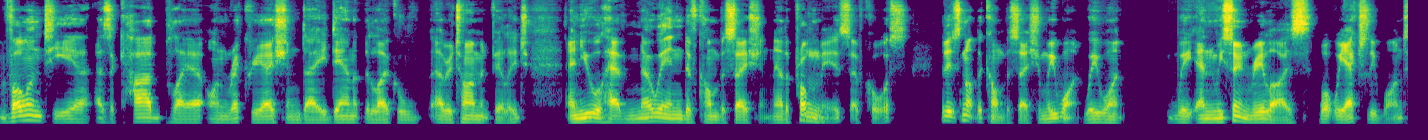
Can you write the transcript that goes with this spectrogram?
volunteer as a card player on recreation day down at the local uh, retirement village, and you will have no end of conversation. Now, the problem Mm. is, of course, that it's not the conversation we want. We want we, and we soon realize what we actually want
